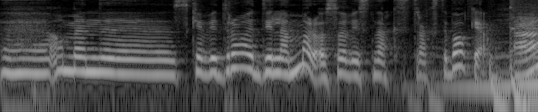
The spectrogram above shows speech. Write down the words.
Eh, ja men eh, ska vi dra ett dilemma då så är vi strax, strax tillbaka. Ja.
